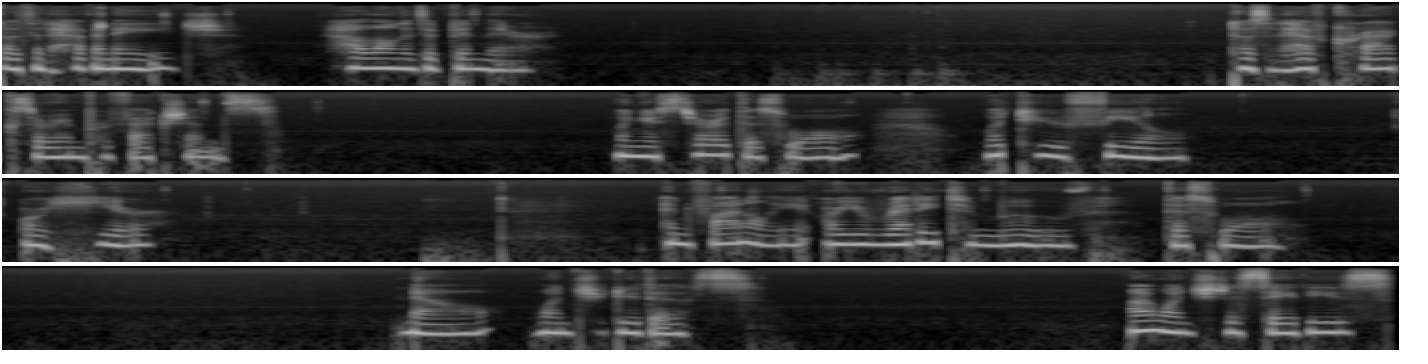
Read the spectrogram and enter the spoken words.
Does it have an age? How long has it been there? Does it have cracks or imperfections? When you stare at this wall, what do you feel or hear? And finally, are you ready to move this wall? Now, once you do this, I want you to say these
